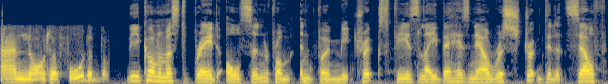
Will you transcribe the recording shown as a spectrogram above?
are not affordable. The economist Brad Olson from Infometrics fears Labour has now restricted itself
